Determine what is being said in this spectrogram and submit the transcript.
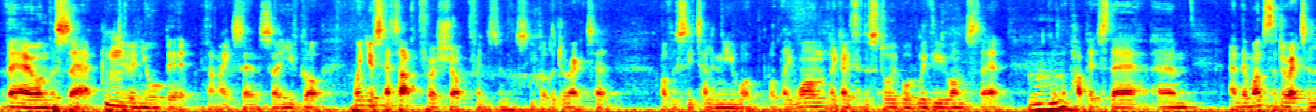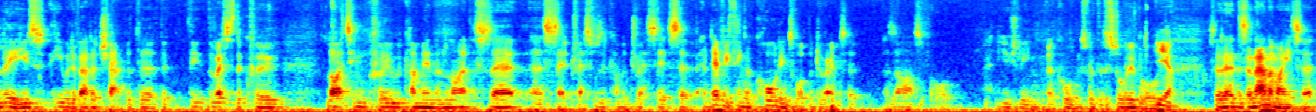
there on the set doing your bit, if that makes sense. So you've got when you're set up for a shot, for instance, you've got the director obviously telling you what, what they want. They go through the storyboard with you on set. Got the puppets there, um, and then once the director leaves, he would have had a chat with the the, the, the rest of the crew. Lighting crew would come in and light the set. Uh, set dressers would come and dress it, so, and everything according to what the director has asked for, and usually in accordance with the storyboard. Yeah. So then, as an animator,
